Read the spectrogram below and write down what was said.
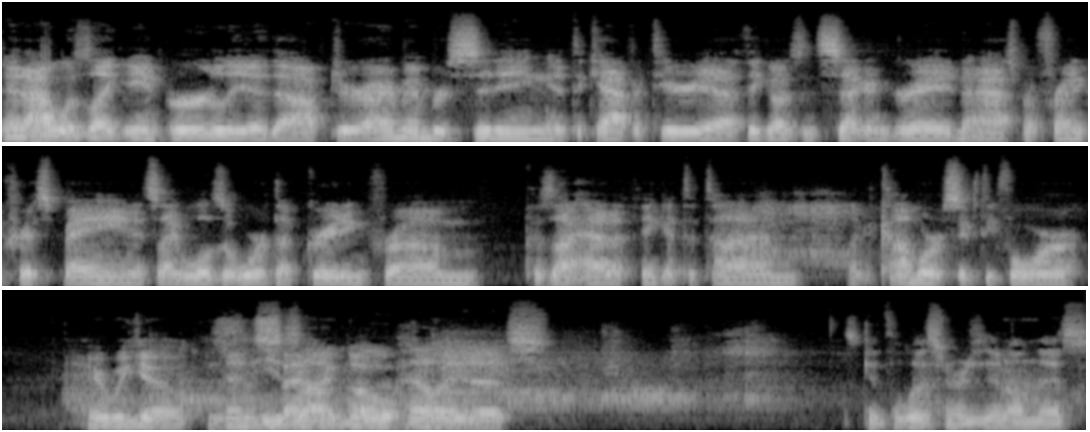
And I was like an early adopter. I remember sitting at the cafeteria, I think I was in second grade, and I asked my friend Chris Bain, it's like, well, is it worth upgrading from? Because I had, I think at the time, like a Commodore 64. Here we go. This And he's like, oh, hell playing. yes. Let's get the listeners in on this.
